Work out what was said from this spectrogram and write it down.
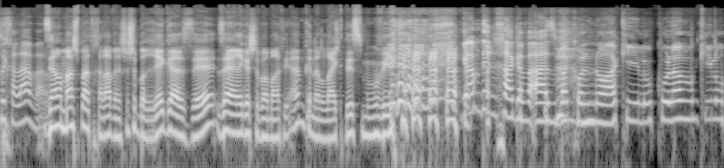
בהתחלה, אבל... זה ממש בהתחלה, ואני חושב שברגע הזה, זה היה הרגע שבו אמרתי, I'm gonna like this movie. גם דרך אגב, אז בקולנוע, כאילו, כולם, כאילו...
